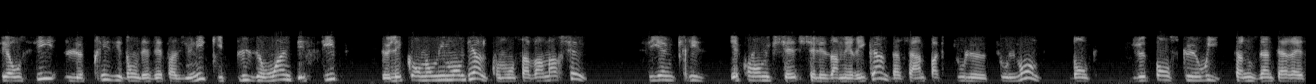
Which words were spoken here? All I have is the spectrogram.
c'est aussi le président des États-Unis qui plus ou moins décide de l'économie mondiale, comment ça va marcher. S'il y a une crise économique chez, chez les Américains, ben, ça impacte tout le, tout le monde. Donc, je pense que oui, ça nous intéresse,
